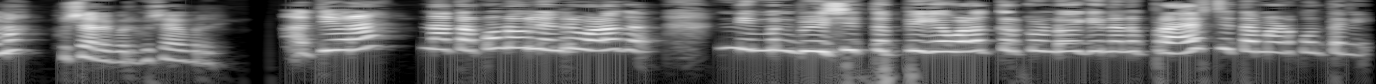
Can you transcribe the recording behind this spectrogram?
ಅಮ್ಮ ಹುಷಾರಾಗಿ ಬರ್ರಿ ಹುಷಾರಾಗಿ ಬರ್ರಿ. ಅತ್ತಿಯವರ ಕರ್ಕೊಂಡು ಹೋಗ್ಲೇನ್ರಿ ಒಳಗ. ನಿಮ್ಮನ್ನ ಬೀಳಿಸಿದ ತಪ್ಪಿಗೆ ಒಳಗ್ ಕರ್ಕೊಂಡು ಹೋಗಿ ನಾನು ಪ್ರಾಯಶ್ಚಿತ ಮಾಡ್ಕೊಂತಾನಿ.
